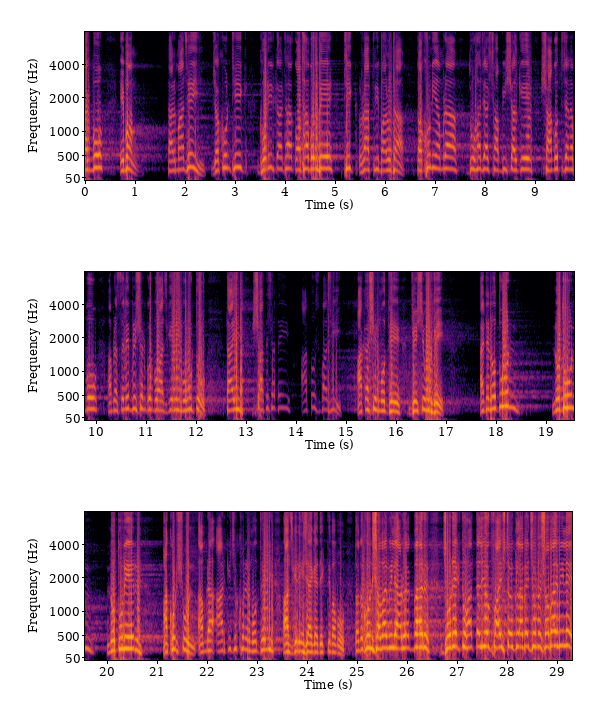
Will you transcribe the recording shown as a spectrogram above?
থাকব এবং তার মাঝেই যখন ঠিক ঘড়ির কাঁটা কথা বলবে ঠিক রাত্রি বারোটা। তখনই আমরা দু হাজার ছাব্বিশ সালকে স্বাগত জানাব। আমরা সেলিব্রেশন করব আজকের এই মুহূর্ত। তাই সাথে সাথেই আতশবাজি আকাশের মধ্যে ভেসে উঠবে। একটা নতুন নতুন, নতুনের আকর্ষণ আমরা আর কিছুক্ষণের মধ্যেই আজকের এই জায়গায় দেখতে পাবো। ততক্ষণ সবাই মিলে আরও একবার জোরে একটু হাততালি হোক ফাইভ স্টার ক্লাবের জন্য সবাই মিলে।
